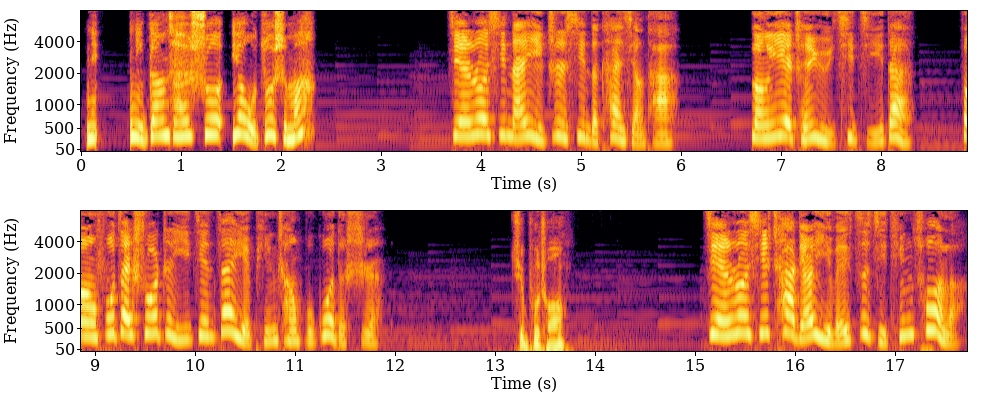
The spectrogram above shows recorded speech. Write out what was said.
你你刚才说要我做什么？简若曦难以置信的看向他。冷夜晨语气极淡，仿佛在说着一件再也平常不过的事。去铺床。简若曦差点以为自己听错了。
